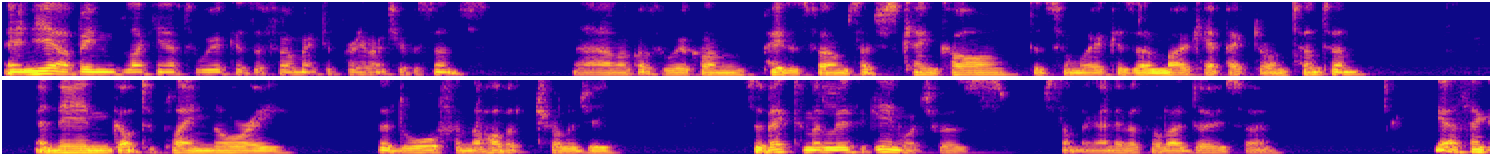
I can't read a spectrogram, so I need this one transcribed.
And yeah, I've been lucky enough to work as a film actor pretty much ever since. Um, I got to work on Peter's films such as King Kong, did some work as a mocap actor on Tintin, and then got to play Nori, the dwarf in the Hobbit trilogy. So back to Middle Earth again, which was something I never thought I'd do. So yeah, I think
